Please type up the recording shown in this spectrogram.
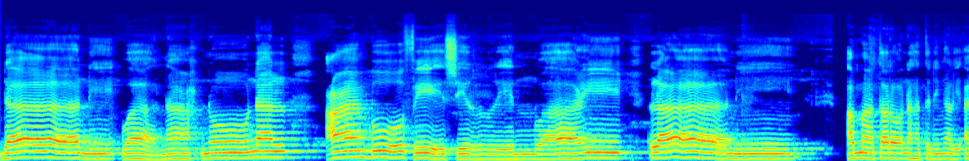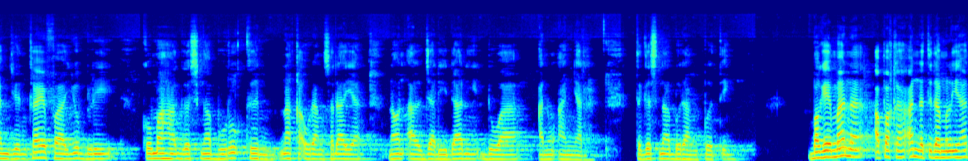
dani wa nahnu nal abu fi sirrin wa lani. Amatara nah ningali anjeun kaifa yubli mahages ngaburuken naka urang sadaya naon al-jadidani dua anu anyar teges na berang peting bagaimana apakah anda tidak melihat?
